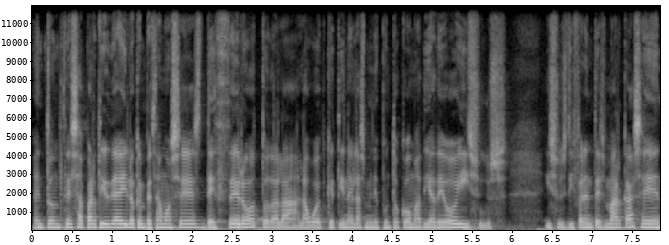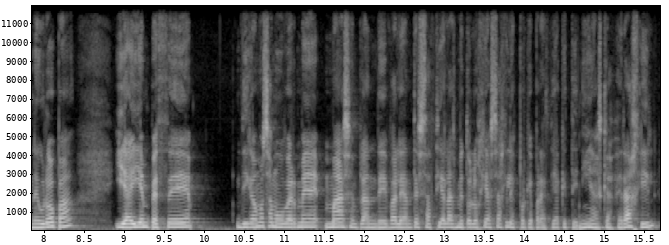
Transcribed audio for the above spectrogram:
Entonces, a partir de ahí lo que empezamos es de cero toda la, web que tiene las mini.com a día de hoy y sus, y sus diferentes marcas en Europa. Y ahí empecé, digamos, a moverme más en plan de, vale, antes hacía las metodologías ágiles porque parecía que tenías que hacer ágil,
